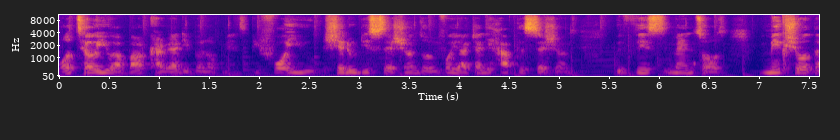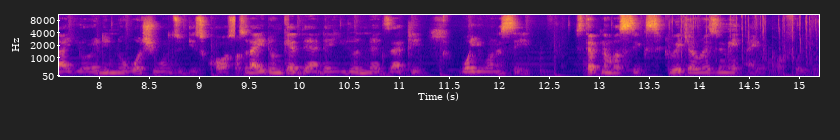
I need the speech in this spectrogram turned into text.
or tell you about career development. Before you schedule these sessions or before you actually have these sessions, with these mentors, make sure that you already know what you want to discuss so that you don't get there and then you don't know exactly what you want to say. Step number six, create your resume and your portfolio.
